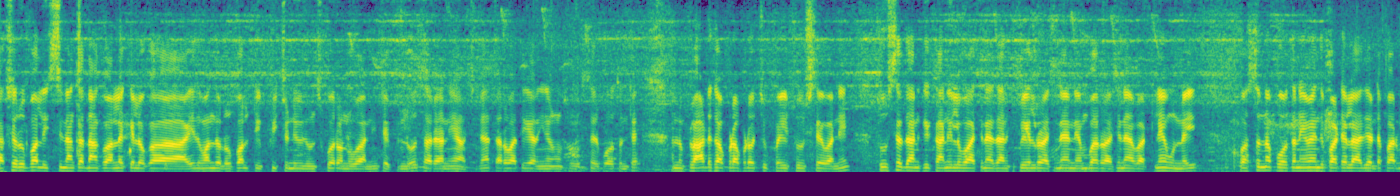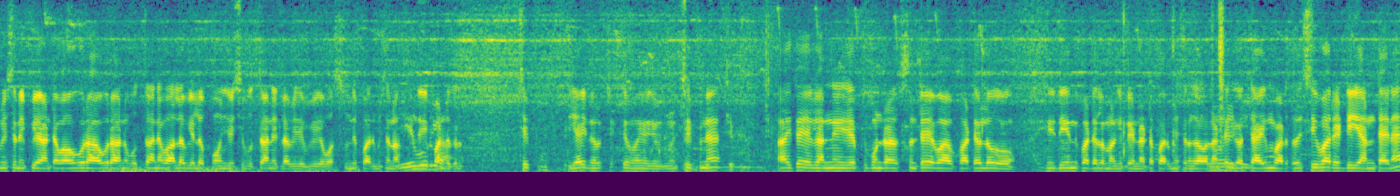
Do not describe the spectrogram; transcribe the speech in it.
లక్ష రూపాయలు ఇచ్చినాక నాకు వాళ్ళకి ఒక ఐదు వందల రూపాయలు టిప్ ఇచ్చిండు ఉంచుకోరా నువ్వు అని చెప్పిండు. సరే అని వచ్చిన. తర్వాత నేను చూస్తే పోతుంటే నేను ప్లాట్కి అప్పుడప్పుడు వచ్చి పోయి చూసేవాడిని. చూస్తే దానికి కనీలు వాచినాయి దానికి పేర్లు రాసినాయి నెంబర్ రాసినాయి అట్లనే ఉన్నాయి. వస్తున్న పోతాను ఏమైంది పటేల్? అది అంటే పర్మిషన్ ఇప్పి అంటే ఊరా ఊరా అని ఉత్తానే వాళ్ళ వీళ్ళు ఫోన్ చేసి ఉత్తాని ఇట్లా వస్తుంది పర్మిషన్ వస్తుంది పండుగలు. చెప్పి. చెప్పిన? అయితే ఇవన్నీ చెప్పుకుంటూ వస్తుంటే పటేలు ఇది ఏంది పటేల్ మనకి ఏంటంటే పర్మిషన్ కావాలంటే ఇక టైం పడుతుంది. శివారెడ్డి అంటేనే?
